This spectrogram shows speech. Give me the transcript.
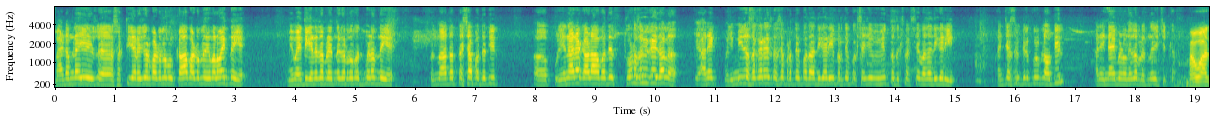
मॅडमलाही सक्तीच्या रजेवर पाठवलं पण का पाठवलं हे मला माहीत नाही आहे मी माहिती घेण्याचा प्रयत्न करतो पण मिळत नाही आहे पण मग आता तशा पद्धतीत येणाऱ्या काळामध्ये थोडंसं बी काही झालं की अनेक म्हणजे मी जसं करेल तसे प्रत्येक पदाधिकारी प्रत्येक पक्षाचे विविध पद पक्ष पदाधिकारी पंचायत समितीला कुलूप लावतील आणि न्याय मिळवण्याचा प्रयत्न निश्चित करतील. भाऊ आज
